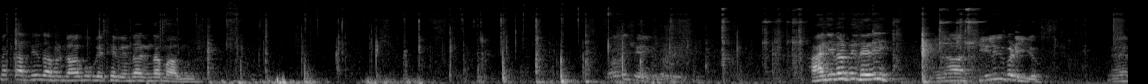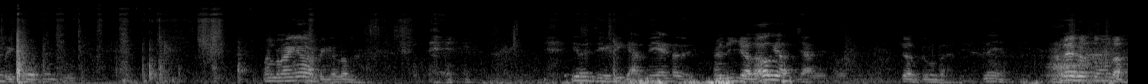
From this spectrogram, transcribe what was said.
ਮੈਂ ਕਰਦੀ ਹੁੰਦਾ ਫਿਰ ਗਾਹਕ ਗੂਕ ਇੱਥੇ ਵੇਂਦਾ ਰਹਿੰਦਾ ਮਾਲ ਨੂੰ। ਉਹਦੇ ਛੇ ਕਿਲੋ ਦੀ ਹਾਂਜੀ ਫਿਰ ਪਿੰਡੇ ਜੀ। ਇਹਦਾ ਸੀਲ ਵੀ ਬੜੀ ਜੋ। ਮੈਂ ਬੈਠਾ 15000 ਰੁਪਏ ਕਿਲੋ ਇਹ ਤਾਂ ਜਿਹੜੀ ਕਰਦੀ ਐਂਡ ਦੇ। ਹਾਂਜੀ ਜ਼ਿਆਦਾ ਹੋ ਗਿਆ? ਜਾ ਚੱਲ ਤੂੰ ਦੱਸ ਨਹੀਂ। ਲੈ ਫਿਰ ਤੂੰ ਦੱਸ।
